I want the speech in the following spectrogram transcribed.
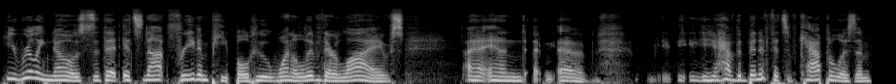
He really knows that it's not freedom people who want to live their lives uh, and uh, you have the benefits of capitalism.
